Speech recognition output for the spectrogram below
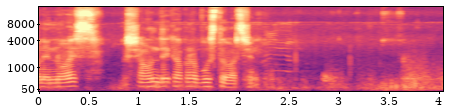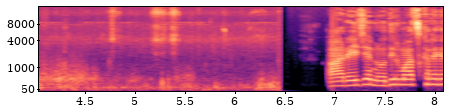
মানে নয়েস সাউন্ড দেখে আপনারা বুঝতে পারছেন। আর এই যে নদীর মাঝখানে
